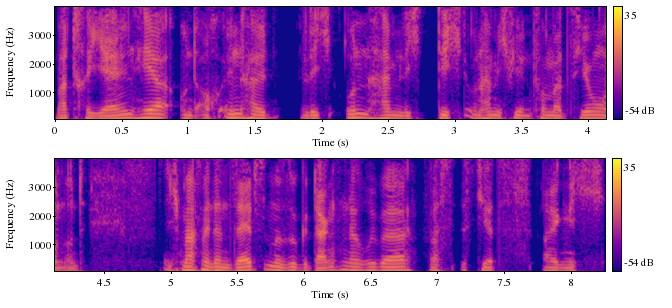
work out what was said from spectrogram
materiellen her und auch inhaltlich unheimlich dicht, unheimlich viel Information und ich mache mir dann selbst immer so Gedanken darüber, was ist jetzt eigentlich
